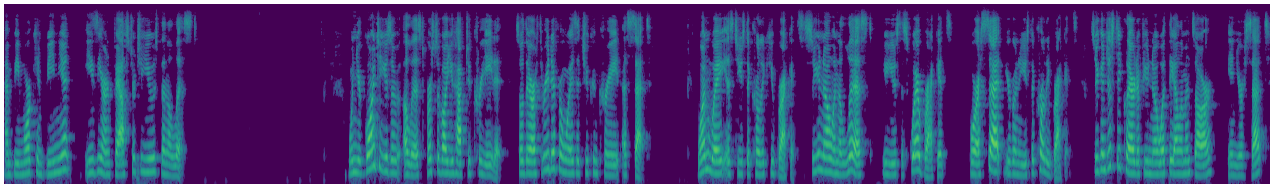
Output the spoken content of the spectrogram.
and be more convenient, easier, and faster to use than a list. When you're going to use a, a list, first of all, you have to create it. So there are three different ways that you can create a set. One way is to use the curly Q brackets. So you know in a list, you use the square brackets. For a set, you're going to use the curly brackets. So you can just declare it if you know what the elements are in your set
